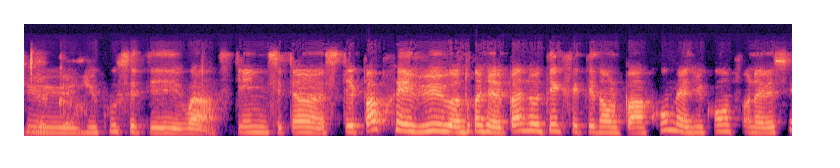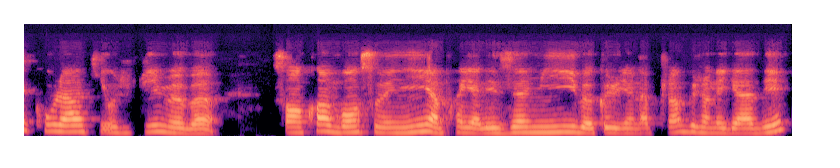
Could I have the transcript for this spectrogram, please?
du coup, c'était voilà, c'était c'était pas prévu. En tout cas, j'avais pas noté que c'était dans le parcours, mais du coup, on avait ces cours-là qui aujourd'hui me bah, sont encore un bon souvenir. Après, il y a les amis, bah, il y en a plein que j'en ai gardé,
